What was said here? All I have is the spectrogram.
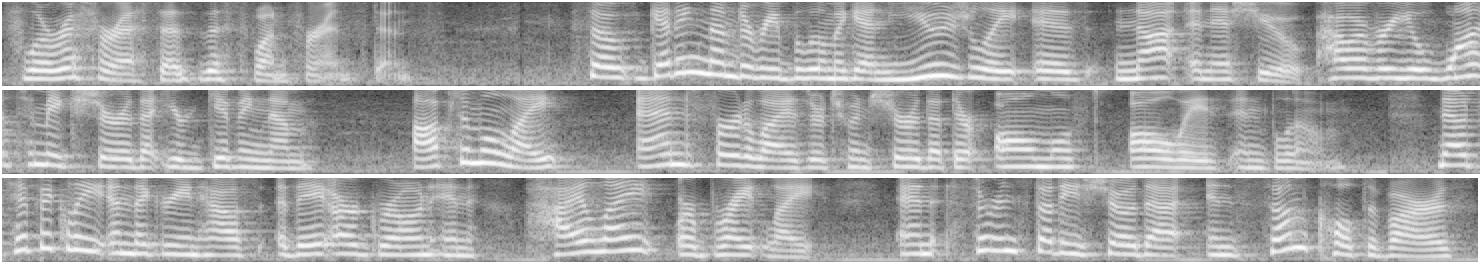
floriferous as this one, for instance. So getting them to rebloom again usually is not an issue. However, you'll want to make sure that you're giving them optimal light and fertilizer to ensure that they're almost always in bloom. Now, typically in the greenhouse, they are grown in high light or bright light. And certain studies show that in some cultivars,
